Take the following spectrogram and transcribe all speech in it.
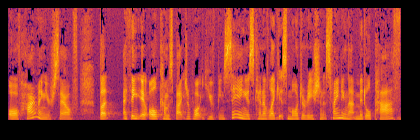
of harming yourself. But I think it all comes back to what you've been saying is kind of like it's moderation. It's finding that middle path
